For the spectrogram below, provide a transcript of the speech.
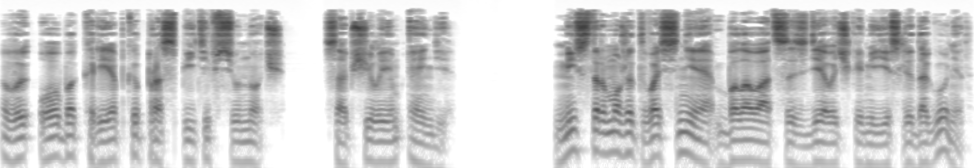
«Вы оба крепко проспите всю ночь», — сообщила им Энди. Мистер может во сне баловаться с девочками, если догонит.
